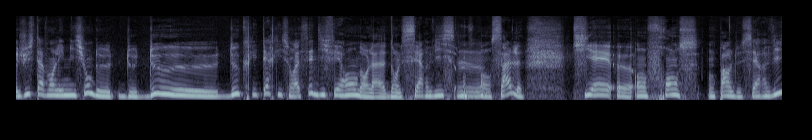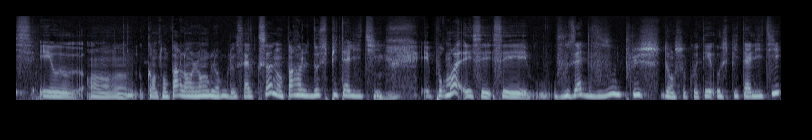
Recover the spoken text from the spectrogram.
juste avant l'émission, de, de deux, deux critères qui sont assez différents dans, la, dans le service en- Mhm. en, salle, qui est euh, en France, on parle de service, et euh, en- quand on parle en langue anglo-saxonne, on parle d'hospitality. Mhm. Et pour moi, et c'est, vous êtes vous plus dans ce côté hospitality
